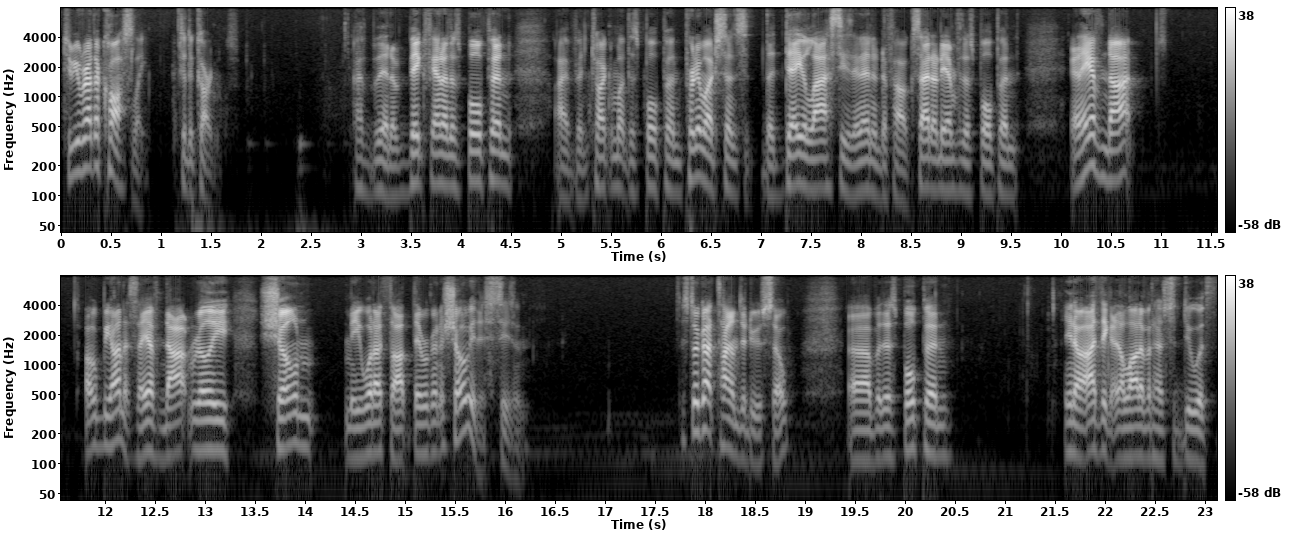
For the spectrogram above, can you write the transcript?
to be rather costly to the Cardinals. I've been a big fan of this bullpen. I've been talking about this bullpen pretty much since the day last season ended of how excited I am for this bullpen. And they have not, I'll be honest, they have not really shown me what I thought they were going to show me this season. Still got time to do so. Uh, but this bullpen you know, I think a lot of it has to do with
